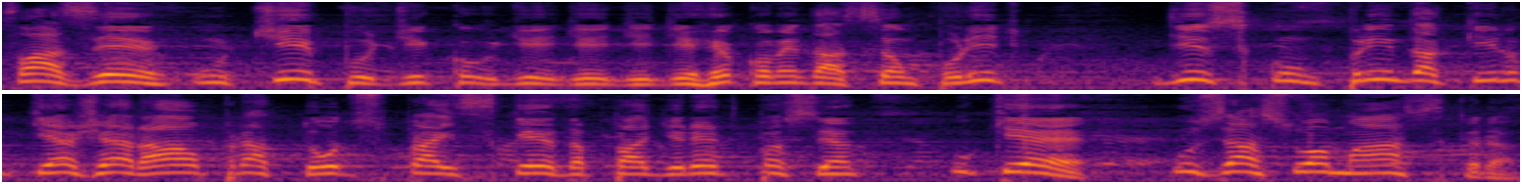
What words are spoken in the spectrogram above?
fazer um tipo de, de, de, de recomendação política descumprindo aquilo que é geral para todos, para a esquerda, para a direita e para o centro. O que é? Usar sua máscara.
